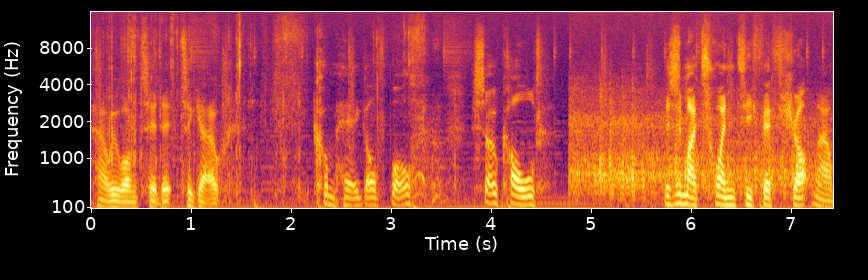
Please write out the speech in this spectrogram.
how we wanted it to go. Come here, golf ball. So cold. This is my 25th shot now.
